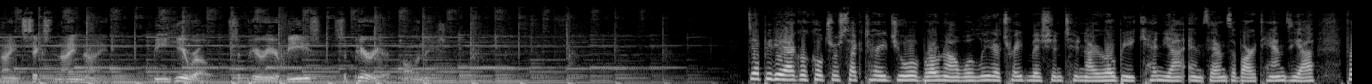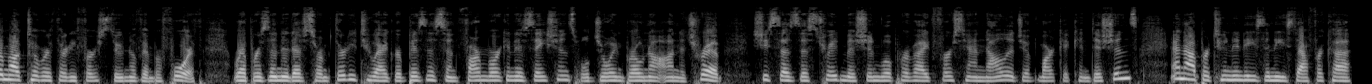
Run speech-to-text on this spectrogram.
9699. Bee Hero, superior bees, superior pollination. Deputy Agriculture Secretary Jewel Bronaugh will lead a trade mission to Nairobi, Kenya and Zanzibar, Tanzania from October 31st through November 4th. Representatives from 32 agribusiness and farm organizations will join Bronaugh on the trip. She says this trade mission will provide firsthand knowledge of market conditions and opportunities in East Africa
